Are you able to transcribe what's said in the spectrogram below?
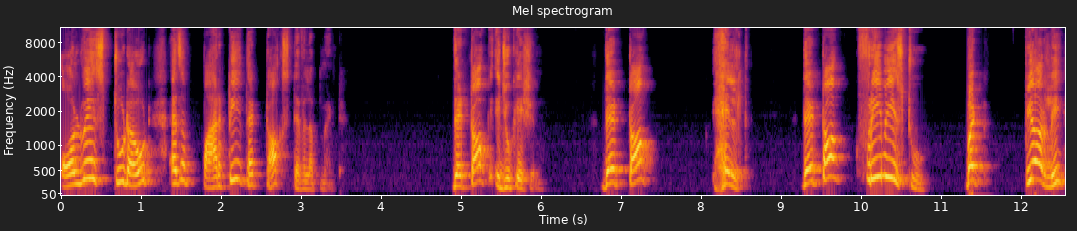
always stood out as a party that talks development. They talk education. They talk health. They talk freebies too, but purely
